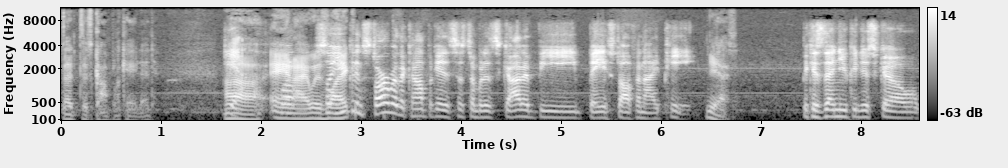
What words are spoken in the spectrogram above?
that's this complicated. Yeah. Uh, and Well, I was so like, you can start with a complicated system, but it's got to be based off an IP yes, because then you can just go,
